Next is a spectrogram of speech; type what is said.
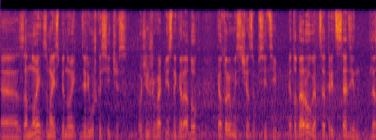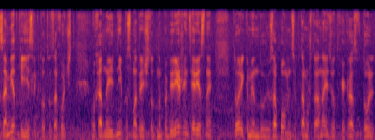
Э, за мной, за моей спиной, деревушка Сичес. Очень живописный городок, который мы сейчас и посетим. Это дорога С-31. Для заметки, если кто-то захочет в выходные дни посмотреть что-то на побережье интересное, то рекомендую. Запомните, потому что она идет как раз вдоль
